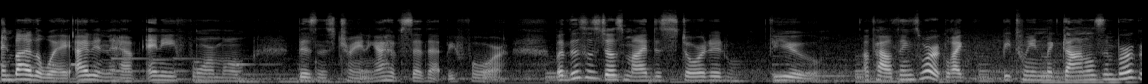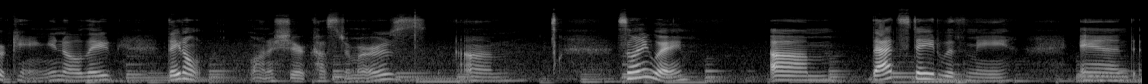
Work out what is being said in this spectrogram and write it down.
And by the way, I didn't have any formal business training. I have said that before. But this is just my distorted view of how things work like between McDonald's and Burger King. You know, they they don't want to share customers. Um, so, anyway, um, that stayed with me. And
